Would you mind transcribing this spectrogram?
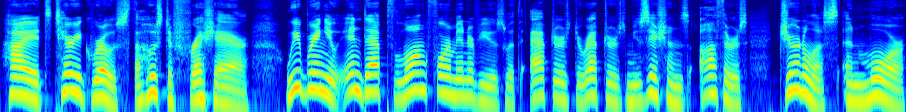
Hi, it's Terry Gross, the host of Fresh Air. We bring you in depth, long form interviews with actors, directors, musicians, authors, journalists, and more.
